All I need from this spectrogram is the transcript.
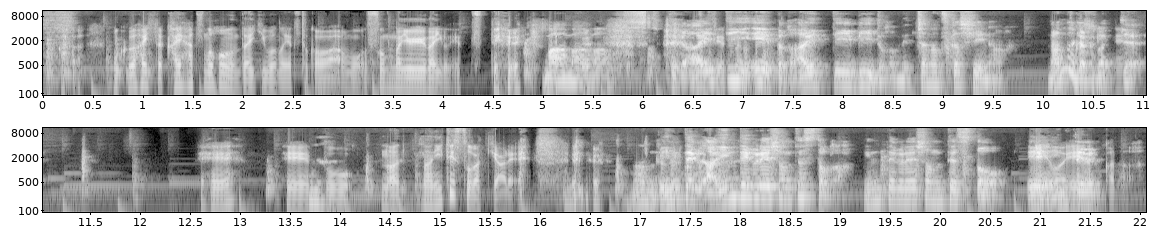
僕が入ってた開発の方の大規模なやつとかは、もうそんな余裕ないよねっつって。まあまあまあ。てか ITA とか ITB とかめっちゃ懐かしいな。何の略だっけ、え？ーえっ、と、な、何テストだっけあれ？なんで？インテグあ、インテグレーションテストか。インテグレーションテスト。え A は A かな？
